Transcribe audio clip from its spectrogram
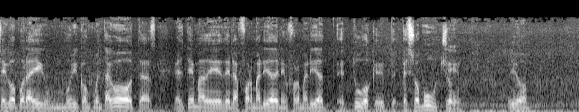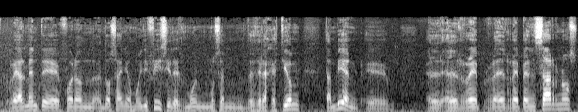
llegó por ahí muy con cuentagotas, el tema de, la formalidad y la informalidad eh, tuvo que pesó mucho. Digo, realmente fueron dos años muy difíciles, desde la gestión también, eh, el, repensarnos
